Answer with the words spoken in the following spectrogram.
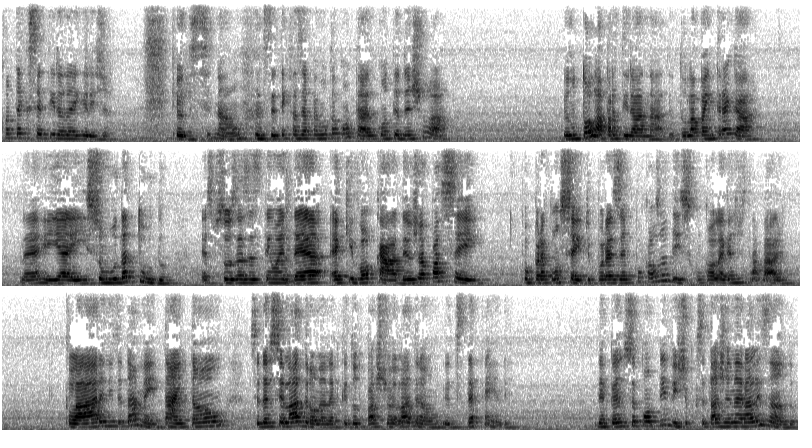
Quanto é que você tira da igreja? Eu disse, não, você tem que fazer a pergunta ao contrário, quanto eu deixo lá. Eu não tô lá para tirar nada, eu tô lá para entregar. Né? E aí isso muda tudo. As pessoas às vezes têm uma ideia equivocada. Eu já passei por preconceito, por exemplo, por causa disso, com colegas de trabalho. Claro e nitidamente. Tá, então você deve ser ladrona, né? Porque todo pastor é ladrão. Eu disse, depende. Depende do seu ponto de vista, porque você está generalizando.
